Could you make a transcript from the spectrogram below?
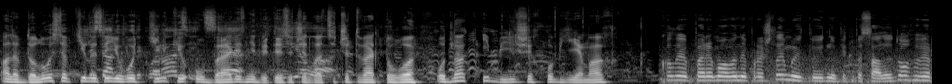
Але вдалося втілити його тільки у березні 2024-го, однак і більших об'ємах. Коли перемовини пройшли, ми відповідно підписали договір.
